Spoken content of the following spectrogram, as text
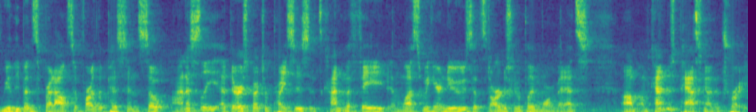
really been spread out so far. The Pistons. So honestly, at their respective prices, it's kind of a fade unless we hear news that starters are going to play more minutes. Um, I'm kind of just passing on Detroit.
